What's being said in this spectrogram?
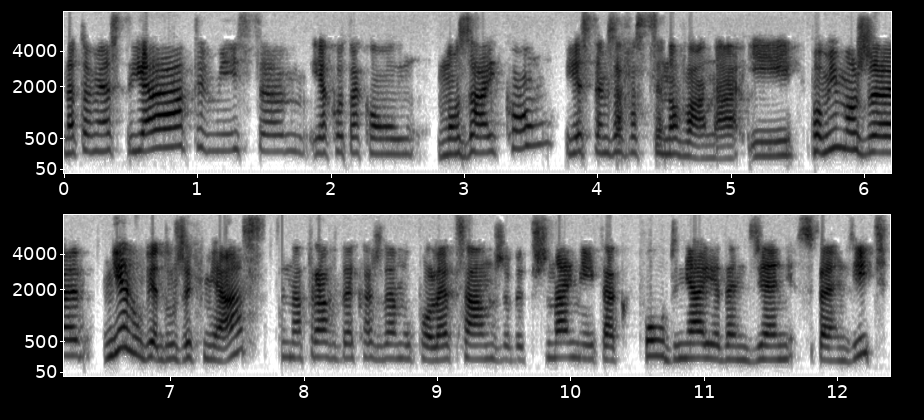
Natomiast ja tym miejscem jako taką mozaiką jestem zafascynowana i pomimo, że nie lubię dużych miast, naprawdę każdemu polecam, żeby przynajmniej tak pół dnia, jeden dzień spędzić,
